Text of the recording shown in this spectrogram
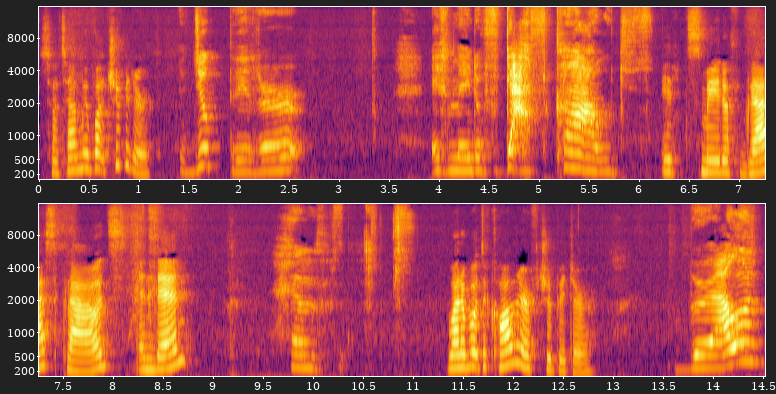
So tell me about Jupiter. Jupiter is made of gas clouds. It's made of gas clouds. And then, Um, what about the color of Jupiter? brown.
